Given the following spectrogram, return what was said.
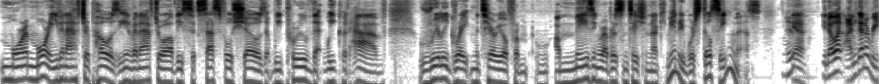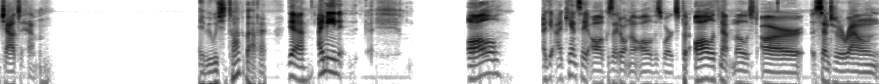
more and more, even after Pose, even after all these successful shows that we proved that we could have really great material from amazing representation in our community, we're still seeing this. Yeah. You know what? I'm going to reach out to him. Maybe we should talk about it. Yeah. I mean, all, I, I can't say all because I don't know all of his works, but all, if not most, are centered around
